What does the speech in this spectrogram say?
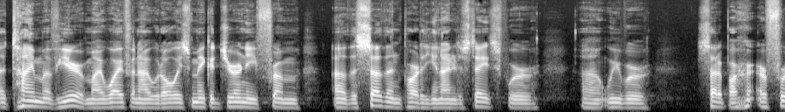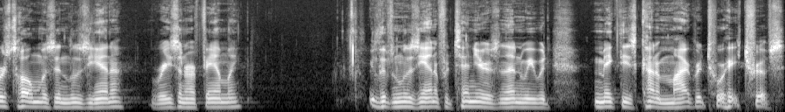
uh, time of year, my wife and I would always make a journey from uh, the southern part of the United States where uh, we were set up. Our, our, first home was in Louisiana, raising our family. We lived in Louisiana for 10 years, and then we would make these kind of migratory trips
